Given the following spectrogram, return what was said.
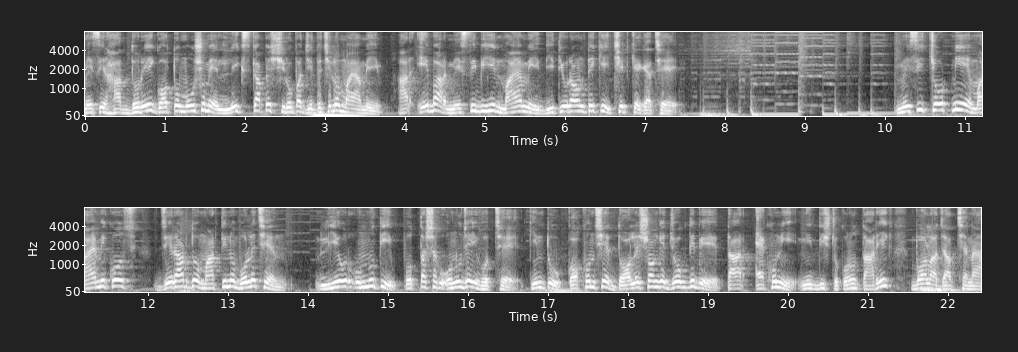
মেসির হাত ধরেই গত মৌসুমে লিগস কাপের শিরোপা জিতেছিল মায়ামি। আর এবার মেসিবিহীন মায়ামি দ্বিতীয় রাউন্ড থেকেই ছিটকে গেছে। মেসি চোট নিয়ে মায়ামি কোচ জেরার্দো মার্তিনো বলেছেন, লিওর উন্নতি প্রত্যাশা অনুযায়ী হচ্ছে, কিন্তু কখন সে দলের সঙ্গে যোগ দিবে তার এখনই নির্দিষ্ট কোনো তারিখ বলা যাচ্ছে না।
